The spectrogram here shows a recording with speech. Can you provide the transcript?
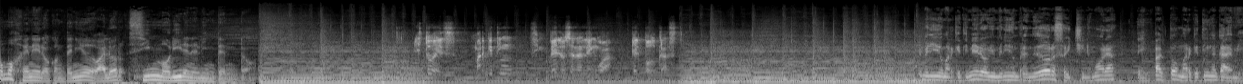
¿Cómo genero contenido de valor sin morir en el intento? Esto es Marketing sin pelos en la lengua, el podcast. Bienvenido marketinero, bienvenido emprendedor, soy Chino Mora de Impacto Marketing Academy.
